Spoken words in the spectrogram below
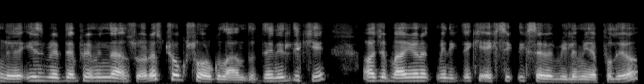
e, İzmir depreminden sonra çok sorgulandı. Denildi ki acaba yönetmelikteki eksiklik sebebiyle mi yapılıyor?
